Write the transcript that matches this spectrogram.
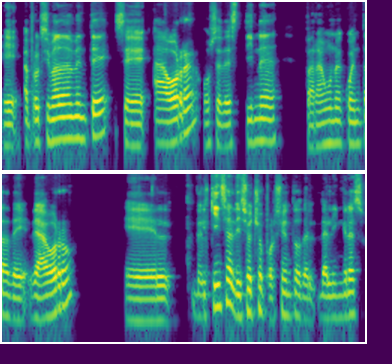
eh, aproximadamente se ahorra o se destina para una cuenta de, de ahorro el, del 15 al 18% del, del ingreso.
